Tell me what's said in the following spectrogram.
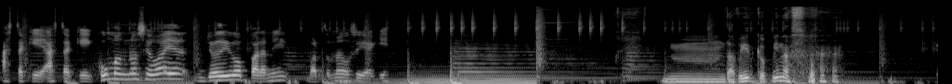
Hasta que, hasta que Kuman no se vaya, yo digo, para mí, Bartomeu sigue aquí. Mm, David, ¿qué opinas?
